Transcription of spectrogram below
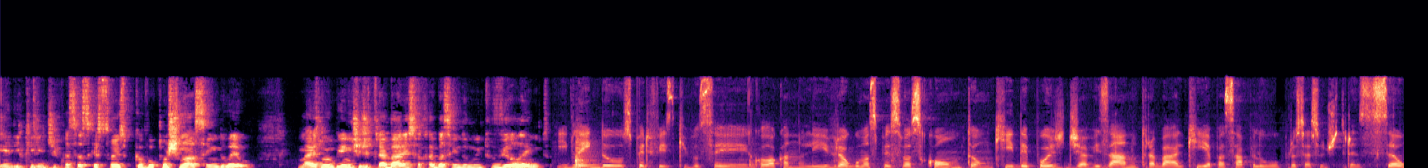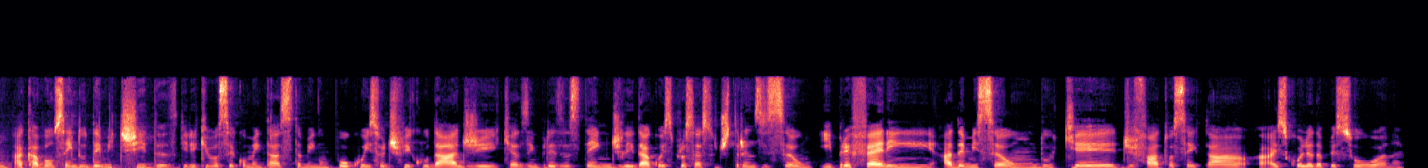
ele que lide com essas questões porque eu vou continuar sendo eu. Mas no ambiente de trabalho isso acaba sendo muito violento. E lendo os perfis que você coloca no livro, algumas pessoas contam que depois de avisar no trabalho que ia passar pelo processo de transição, acabam sendo demitidas. Queria que você comentasse também um pouco isso, a dificuldade que as empresas têm de lidar com esse processo de transição e preferem a demissão do que de fato aceitar a escolha da pessoa, né?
